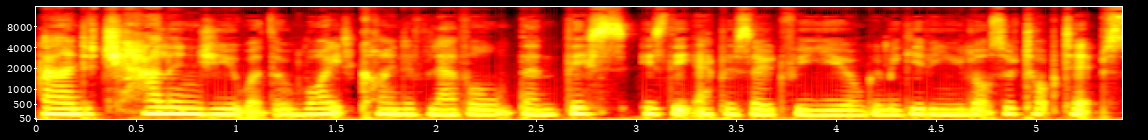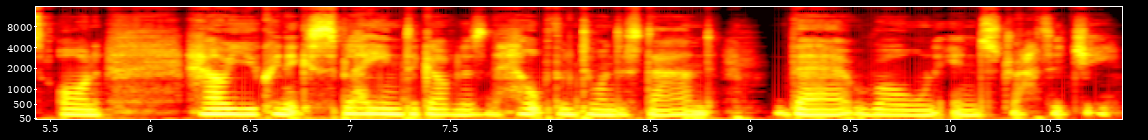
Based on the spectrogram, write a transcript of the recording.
and challenge you at the right kind of level, then this is the episode for you. I'm going to be giving you lots of top tips on how you can explain to governors and help them to understand their role in strategy.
